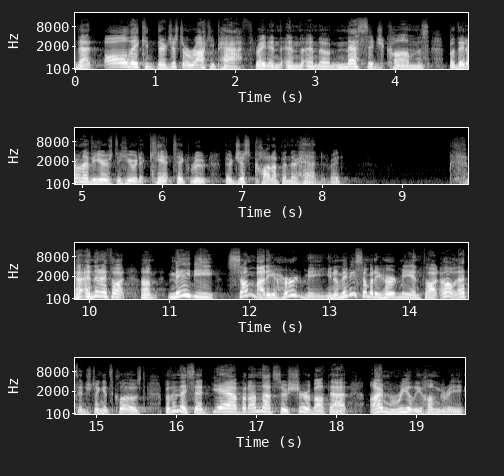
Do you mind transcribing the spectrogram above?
that all they can, they're just a rocky path, right? And, and, and the message comes, but they don't have ears to hear it. It can't take root. They're just caught up in their head, right? And then I thought, um, maybe somebody heard me. You know, maybe somebody heard me and thought, oh, that's interesting, it's closed. But then they said, yeah, but I'm not so sure about that. I'm really hungry.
